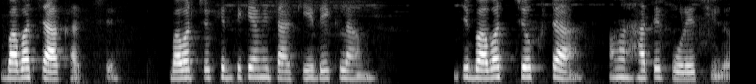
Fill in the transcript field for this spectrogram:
বাবা চা খাচ্ছে। বাবার চোখের দিকে আমি তাকিয়ে দেখলাম যে বাবার চোখটা আমার হাতে পড়েছিল।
